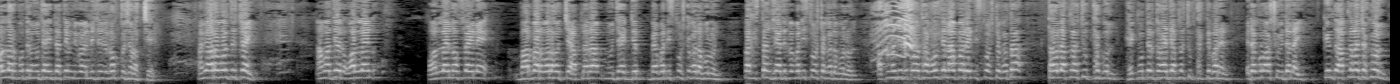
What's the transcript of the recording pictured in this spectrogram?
আল্লাহর পথের মুজাহিদরা তেমনি ভাবে নিজেদের রক্ত ঝরাচ্ছে। আমি আরও বলতে চাই, আমাদের অনলাইন অনলাইন, অফলাইনে বারবার বলা হচ্ছে, আপনারা মুজাহিদদের ব্যাপারে স্পষ্ট কথা বলুন। পাকিস্তান জিহাদের ব্যাপারে স্পষ্ট কথা বলুন। আপনারা যদি কথা বলতে না পারেন স্পষ্ট কথা, তাহলে আপনারা চুপ থাকুন। হেকমতের দোহাই দিয়ে আপনারা চুপ থাকতে পারেন। এটা কোনো অসুবিধা নাই। কিন্তু আপনারা যখন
